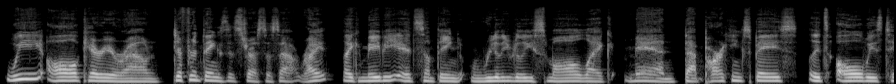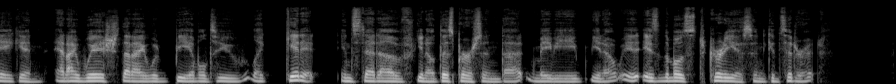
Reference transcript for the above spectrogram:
We all carry around different things that stress us out, right? Like maybe it's something really, really small, like, man, that parking space, it's always taken. And I wish that I would be able to like get it instead of, you know, this person that maybe, you know, is the most courteous and considerate.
